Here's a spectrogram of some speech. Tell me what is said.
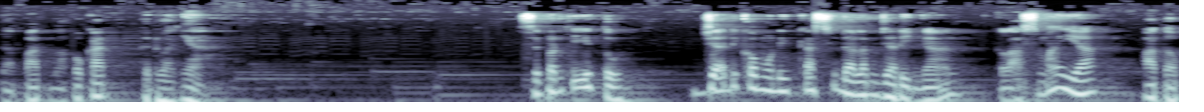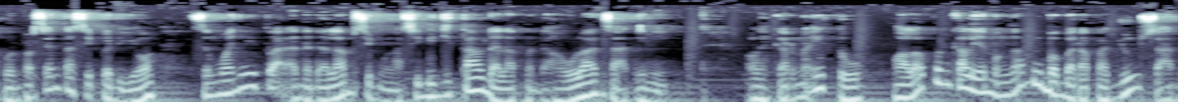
dapat melakukan keduanya. Seperti itu, jadi komunikasi dalam jaringan, kelas maya, ataupun presentasi video, semuanya itu ada dalam simulasi digital dalam pendahuluan saat ini. Oleh karena itu, walaupun kalian mengambil beberapa jurusan,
